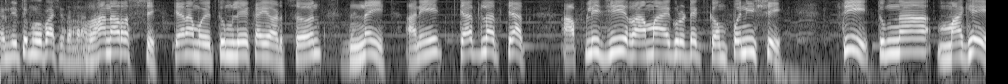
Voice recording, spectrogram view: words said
आणि तुम्ही राहणारच शे त्यामुळे तुमले काही अडचण नाही. आणि त्यातल्या त्यात आपली जी रामा ॲग्रोटेक कंपनी शे ती तुम्हाला मागे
